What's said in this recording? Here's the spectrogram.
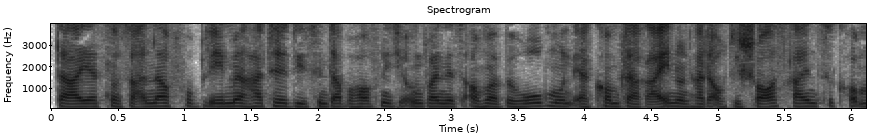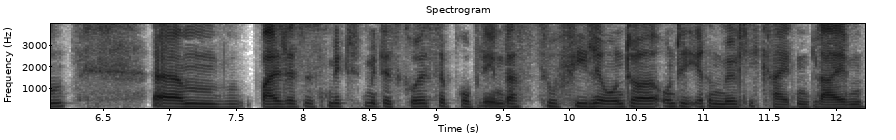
da jetzt noch so Anlaufprobleme hatte. Die sind aber hoffentlich irgendwann jetzt auch mal behoben und er kommt da rein und hat auch die Chance reinzukommen. Ähm, weil das ist mit, mit das größte Problem, dass zu viele unter, unter ihren Möglichkeiten bleiben.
